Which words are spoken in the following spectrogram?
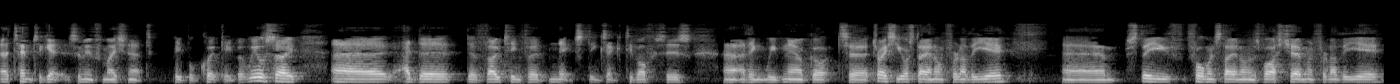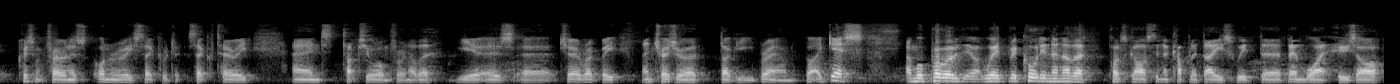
uh, attempt to get some information out to people quickly, but we also uh, had the, the voting for next executive officers. Uh, I think we've now got uh, Tracy, you're staying on for another year. Um, Steve Foreman staying on as vice chairman for another year. Chris McFerrin as honorary secret- secretary, and Tux you're on for another year as uh, chair of rugby, and treasurer Dougie Brown. But I guess, and we'll probably we're recording another podcast in a couple of days with uh, Ben White, who's our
